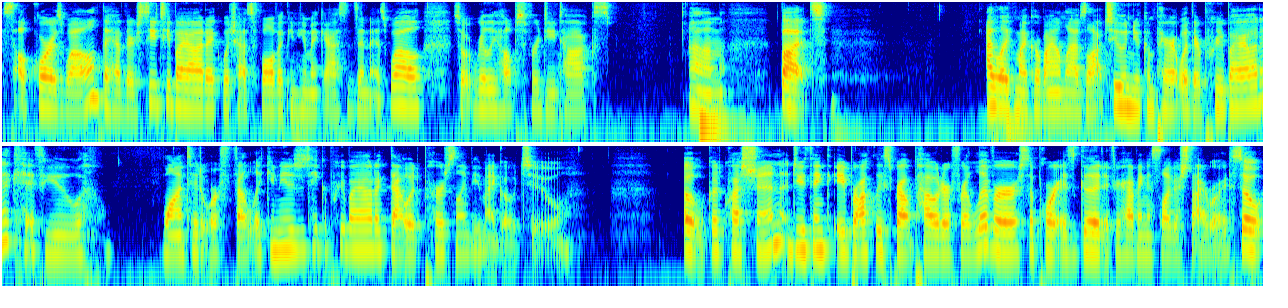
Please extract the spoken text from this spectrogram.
Cellcore as well. They have their CT Biotic, which has fulvic and humic acids in it as well, so it really helps for detox. Um, but I like Microbiome Labs a lot too, and you compare it with their prebiotic. If you wanted or felt like you needed to take a prebiotic, that would personally be my go to. Oh, good question. Do you think a broccoli sprout powder for liver support is good if you're having a sluggish thyroid? So,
